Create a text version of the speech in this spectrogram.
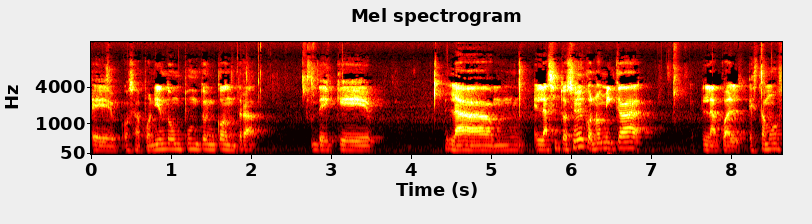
eh, o sea, poniendo un punto en contra, de que la, la situación económica en la cual estamos,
